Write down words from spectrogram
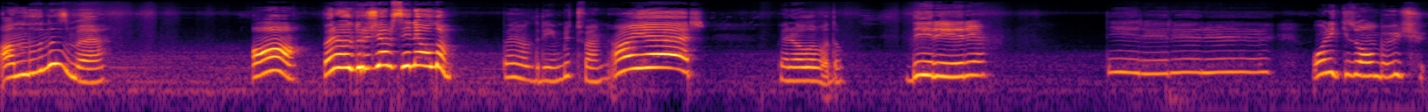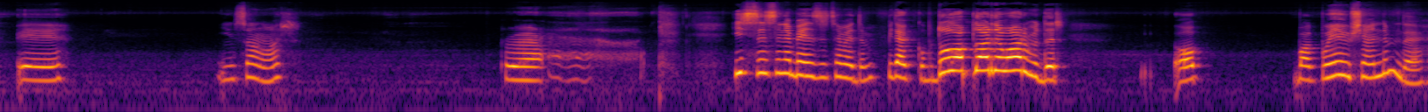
Anladınız mı? Aa, ben öldüreceğim seni oğlum. Ben öldüreyim lütfen. Hayır. Ben olamadım. Diriri. Diriri. 12 zombi 3 e, insan var. Hiç sesine benzetemedim. Bir dakika bu dolaplarda var mıdır? Hop. Bakmaya üşendim de.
